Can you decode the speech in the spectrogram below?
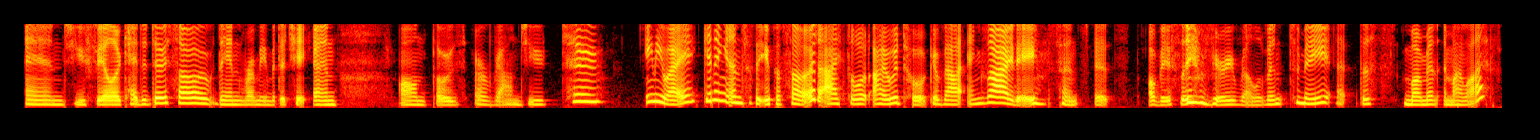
and you feel okay to do so, then remember to check in on those around you too. Anyway, getting into the episode, I thought I would talk about anxiety since it's obviously very relevant to me at this moment in my life.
